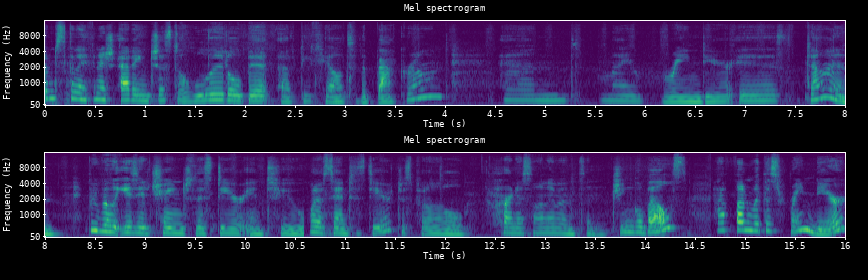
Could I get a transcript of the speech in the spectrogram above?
I'm just going to finish adding just a little bit of detail to the background and my reindeer is done. It'd be really easy to change this deer into one of Santa's deer. Just put a little harness on him and some jingle bells. Have fun with this reindeer.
